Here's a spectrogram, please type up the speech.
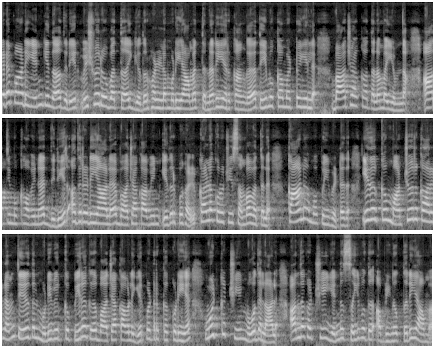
எடப்பாடியின் இந்த திடீர் விஸ்வரூபத்தை எதிர்கொள்ள முடியாமல் திணறிய இருக்காங்க திமுக மட்டும் இல்லை பாஜக தலைமையும் தான். அதிமுகவினர் திடீர் அதிரடியால் பாஜகவின் எதிர்ப்புகள் கள்ளக்குறிச்சி சம்பவத்தில் காணாமல் போய்விட்டது. இதற்கு மற்றொரு காரணம் தேர்தல் முடிவிற்கு பிறகு பாஜகவில் ஏற்பட்டிருக்கக்கூடிய உட்கட்சி மோதலால் அந்த கட்சி என்ன செய்வது அப்படின்னு தெரியாம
